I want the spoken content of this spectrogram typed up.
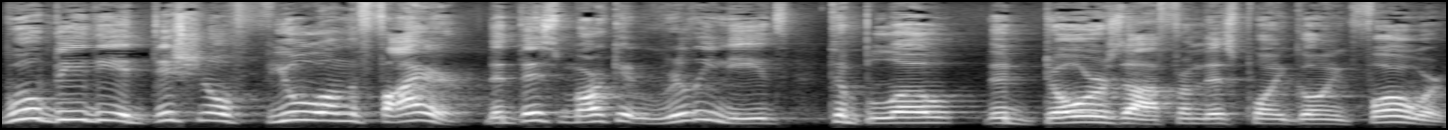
will be the additional fuel on the fire that this market really needs to blow the doors off from this point going forward.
